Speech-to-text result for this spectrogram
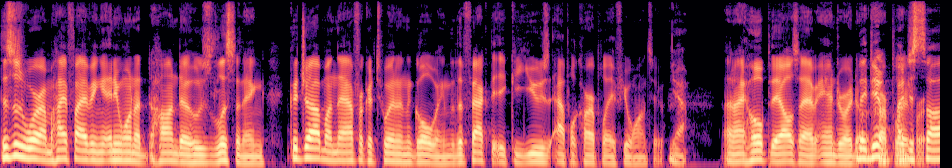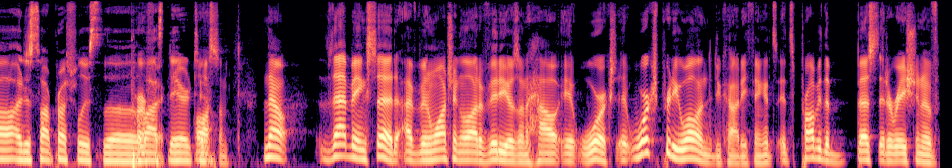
this is where I'm high fiving anyone at Honda who's listening. Good job on the Africa Twin and the Goldwing. The fact that you could use Apple CarPlay if you want to. Yeah. And I hope they also have Android. They do. CarPlay I just saw I just saw a press release the Perfect. last day or two. Awesome. Now that being said, I've been watching a lot of videos on how it works. It works pretty well in the Ducati thing. It's it's probably the best iteration of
